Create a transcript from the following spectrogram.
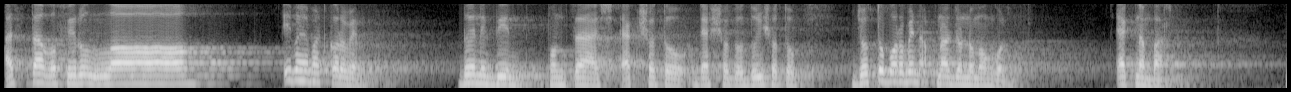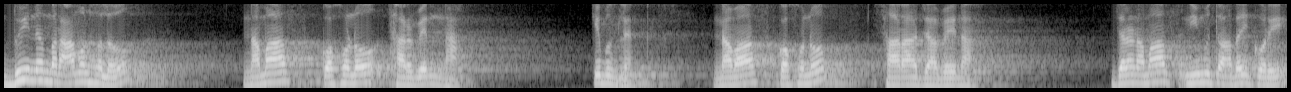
আস্তাগফিরুল্লাহ। এইভাবে পাঠ করবেন। দৈনিক দিন পঞ্চাশ, একশত, দেড়শত, দুইশত, যত পড়বেন আপনার জন্য মঙ্গল। এক নাম্বার। দুই নাম্বার আমল হলো, নামাজ কখনো ছাড়বেন না। কি বুঝলেন? নামাজ কখনো সারা যাবে না। যারা নামাজ নিয়মিত আদায় করে,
